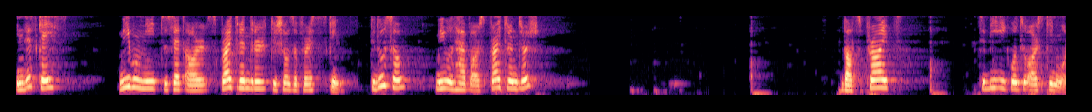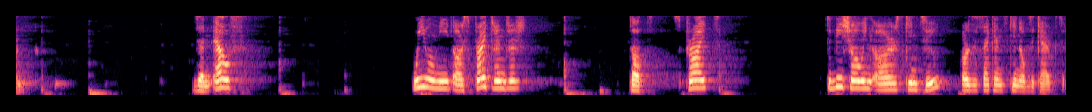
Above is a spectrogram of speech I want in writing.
In this case, we will need to set our sprite renderer to show the first skin. To do so, we will have our sprite renderer dot sprite to be equal to our skin one. Then else we will need our sprite renderer dot sprite to be showing our skin 2 or the second skin of the character.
